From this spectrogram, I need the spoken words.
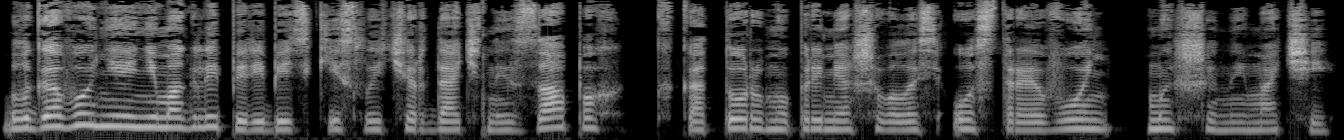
Благовония не могли перебить кислый чердачный запах, к которому примешивалась острая вонь мышиной мочи.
